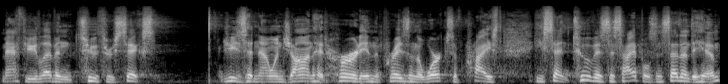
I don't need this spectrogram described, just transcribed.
Matthew 11, 2 through 6. Jesus said, Now when John had heard in the prison the works of Christ, he sent two of his disciples and said unto him,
